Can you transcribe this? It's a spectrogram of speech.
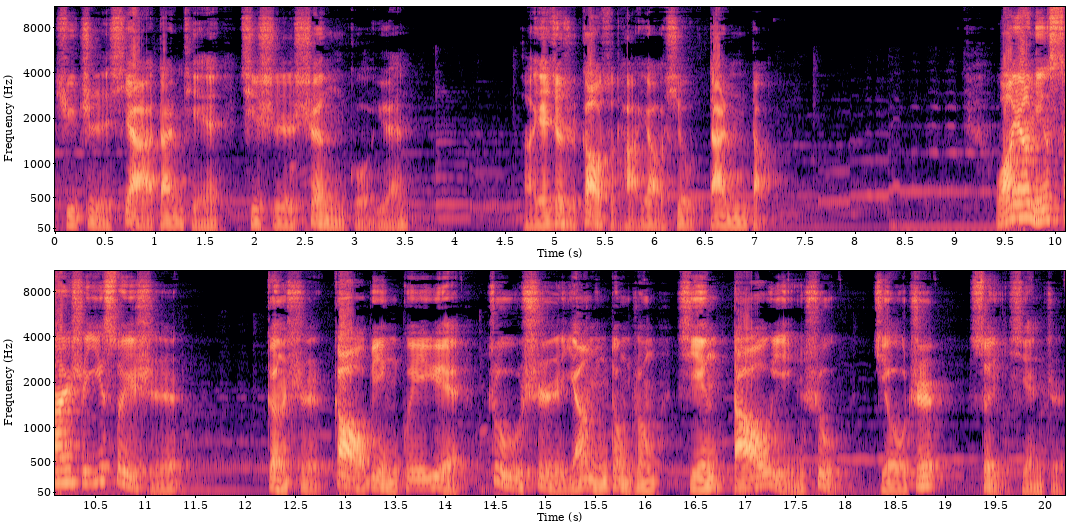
须至下丹田；其实圣果园。啊，也就是告诉他要修丹道。王阳明三十一岁时，更是告病归岳，注释阳明洞中行导引术，久之遂先知。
